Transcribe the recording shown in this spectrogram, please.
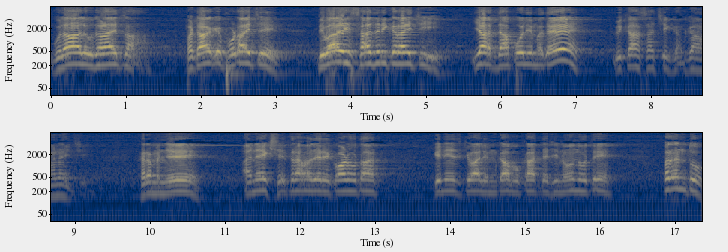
गुलाल उधळायचा फटाके फोडायचे दिवाळी साजरी करायची या दापोलीमध्ये विकासाची गंगा आणायची. खरं म्हणजे अनेक क्षेत्रामध्ये रेकॉर्ड होतात किनेज किंवा लिमका बुकात त्याची नोंद होते परंतु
